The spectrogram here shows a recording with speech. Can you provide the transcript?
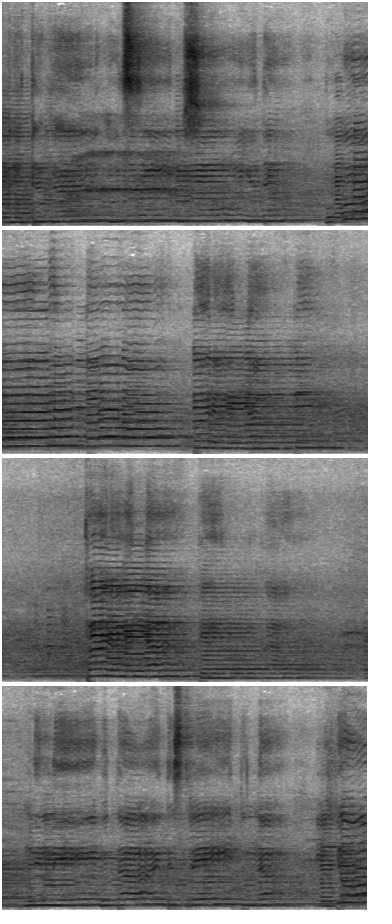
Patagal ang sinusuyo na buong mundo para natin, para natin ka. Nilibot ang distrito na iyon.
